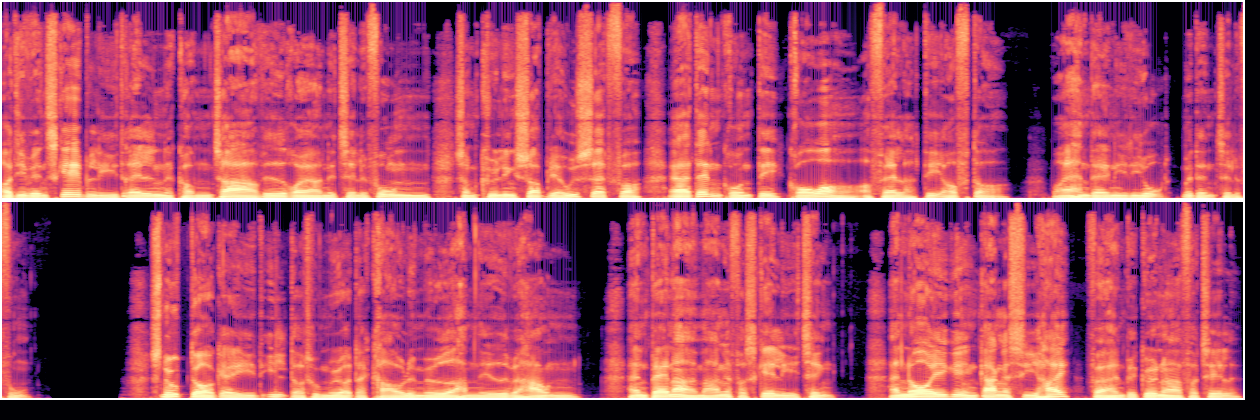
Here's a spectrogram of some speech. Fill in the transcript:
og de venskabelige drillende kommentarer vedrørende telefonen, som kylling så bliver udsat for, er af den grund det grovere og falder det oftere. Hvor er han da en idiot med den telefon? Snoop Dogg er i et ildert humør, da Kravle møder ham nede ved havnen. Han banner af mange forskellige ting. Han når ikke engang at sige hej, før han begynder at fortælle.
